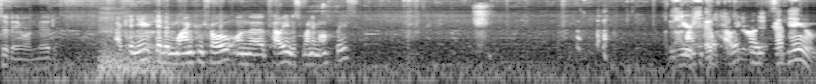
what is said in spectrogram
to be on mid. Uh, can you get the mind control on the Pally and just run him off, please? Is your Mind set? control Pally? Oh, goddamn.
